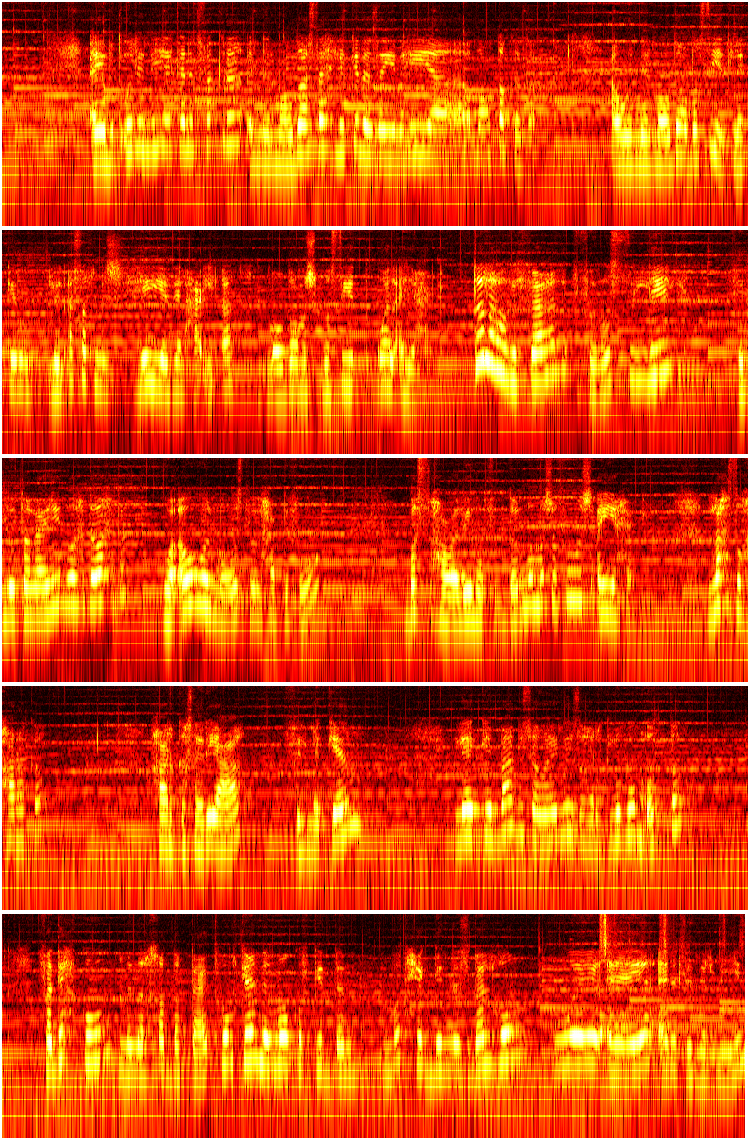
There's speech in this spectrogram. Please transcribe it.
أيوة بتقول إن هي كانت فاكرة إن الموضوع سهل كده زي ما هي معتقدة أو إن الموضوع بسيط لكن للأسف مش هي دي الحقيقة. الموضوع مش بسيط ولا أي حاجة. طلعوا بالفعل في نص الليل. فضلوا طالعين واحدة واحدة وأول ما وصلوا لحد فوق بصوا حواليهم في الضلمة ما شافوش أي حاجة. لاحظوا حركة حركة سريعة في المكان لكن بعد ثواني ظهرت لهم قطة فضحكوا من الخضة بتاعتهم. كان الموقف جدا مضحك بالنسبة لهم وآية قالت لنرمين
